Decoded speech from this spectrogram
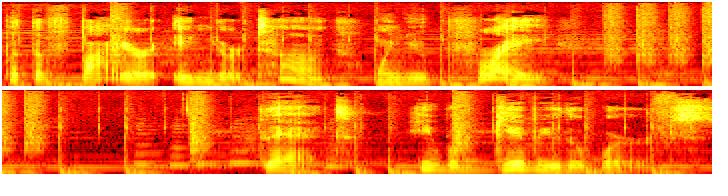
Put the fire in your tongue when you pray that He will give you the words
